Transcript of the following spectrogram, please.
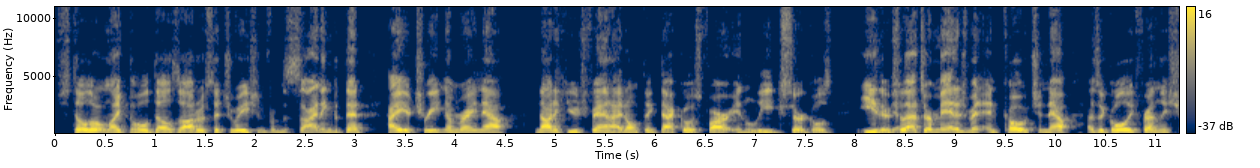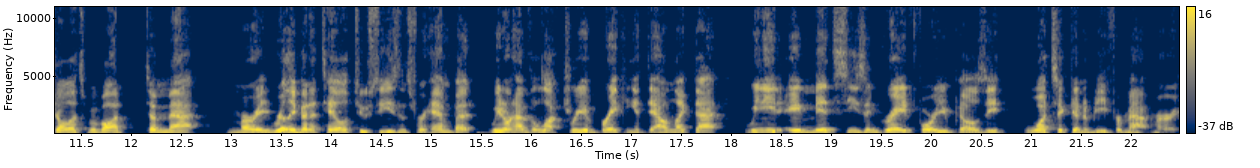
Still don't like the whole Del Zotto situation from the signing, but then how you're treating him right now. Not a huge fan. I don't think that goes far in league circles either. Yeah. So that's our management and coach. And now, as a goalie friendly show, let's move on to Matt Murray. Really been a tale of two seasons for him, but we don't have the luxury of breaking it down like that. We need a mid-season grade for you, Pilsy. What's it going to be for Matt Murray?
